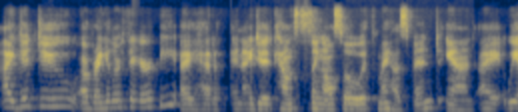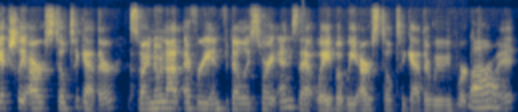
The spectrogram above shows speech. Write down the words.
I did do a regular therapy. I had, and I did counseling also with my husband, and I we actually are still together. So I know not every infidelity story ends that way, but we are still together. We've worked wow. through it,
